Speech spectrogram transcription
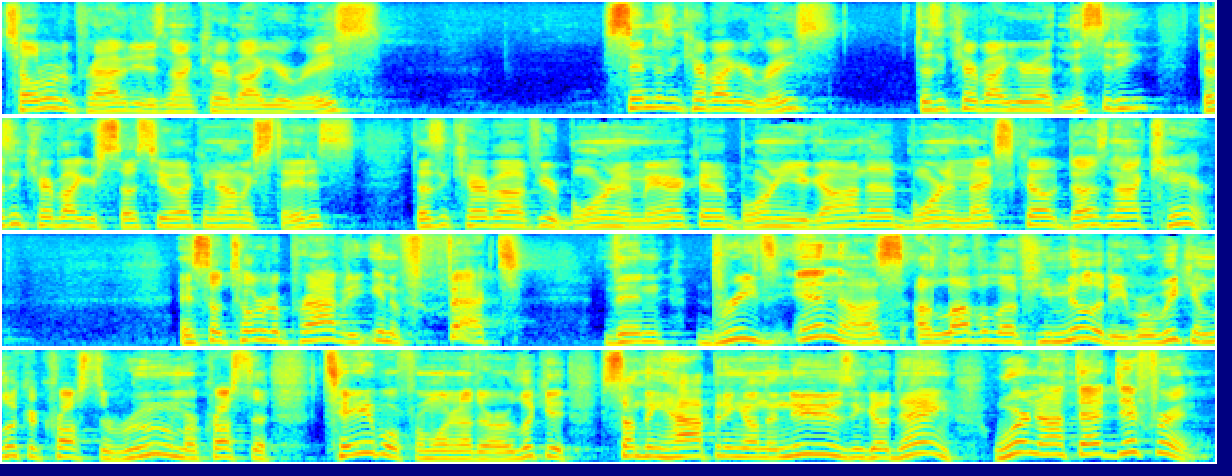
Total depravity does not care about your race. Sin doesn't care about your race, doesn't care about your ethnicity, doesn't care about your socioeconomic status, doesn't care about if you're born in America, born in Uganda, born in Mexico, does not care. And so total depravity, in effect, then breeds in us a level of humility where we can look across the room or across the table from one another or look at something happening on the news and go, dang, we're not that different.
